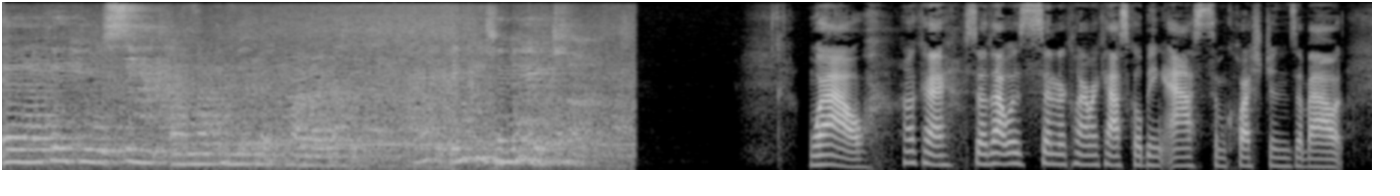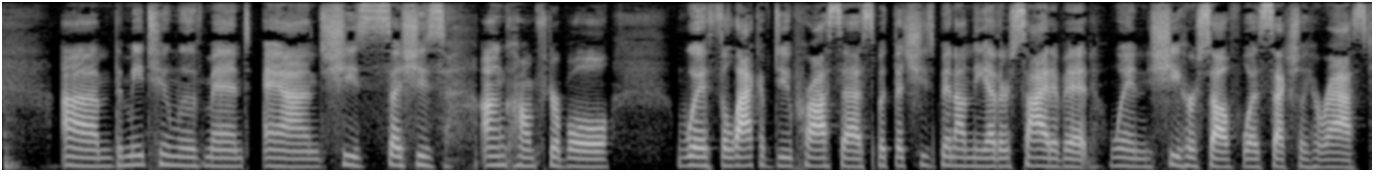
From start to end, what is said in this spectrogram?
and I think you will see um, my commitment by my record. Thank you. Thank you. Wow. Okay. So that was Senator Claire McCaskill being asked some questions about um, the Me Too movement, and she says she's uncomfortable with the lack of due process, but that she's been on the other side of it when she herself was sexually harassed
